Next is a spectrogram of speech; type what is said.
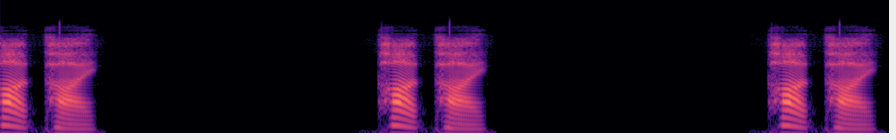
pot pie. Pot pie. Pot pie.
